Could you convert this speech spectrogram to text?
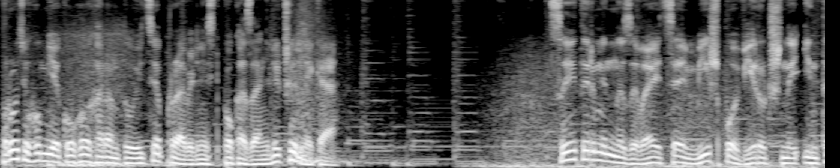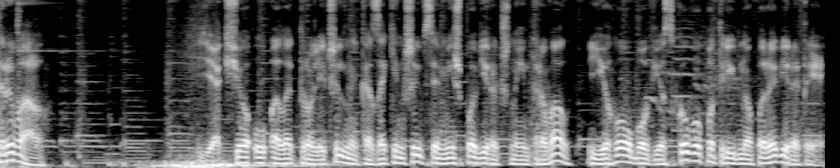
протягом якого гарантується правильність показань лічильника. Цей термін називається міжповірочний інтервал. Якщо у електролічильника закінчився міжповірочний інтервал, його обов'язково потрібно перевірити.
